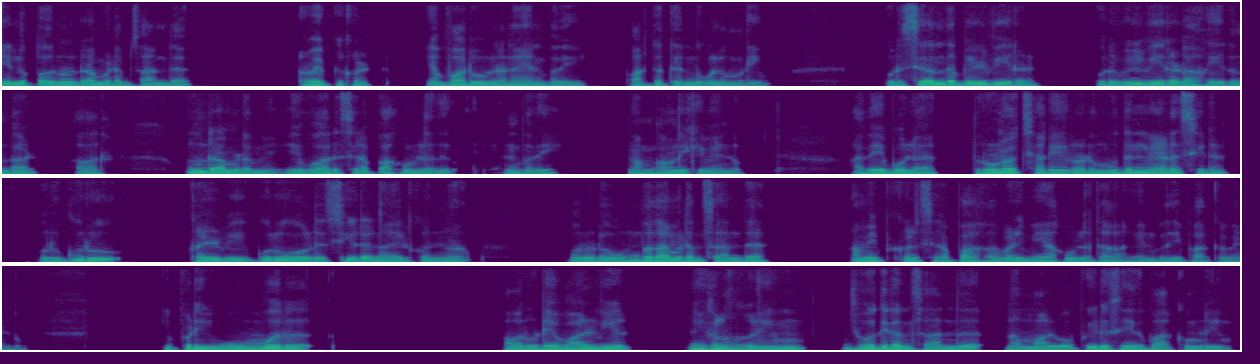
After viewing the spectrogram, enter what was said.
ஏழு பதினொன்றாம் இடம் சார்ந்த அமைப்புகள் எவ்வாறு உள்ளன என்பதை பார்த்து தெரிந்து கொள்ள முடியும். ஒரு சிறந்த வில்வீரன் ஒரு வில்வீரனாக இருந்தால் அவர் மூன்றாம் இடம் எவ்வாறு சிறப்பாக உள்ளது என்பதை நாம் கவனிக்க வேண்டும். அதே போல துரோணாச்சாரியரோட முதன்மையான சீடன் ஒரு குரு கல்வி குருவோட சீடனாக இருக்கணும்னா அவரோட ஒன்பதாம் இடம் சார்ந்த அமைப்புகள் சிறப்பாக வலிமையாக உள்ளதா என்பதை பார்க்க வேண்டும். இப்படி ஒவ்வொரு அவருடைய வாழ்வியல் நிகழ்வுகளையும் ஜோதிடம் சார்ந்து நம்மால் ஒப்பீடு செய்து பார்க்க முடியும்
